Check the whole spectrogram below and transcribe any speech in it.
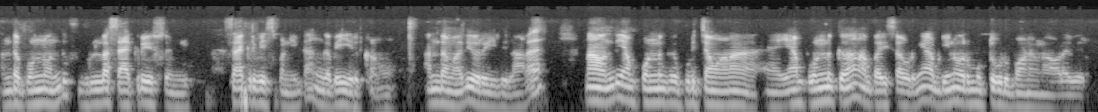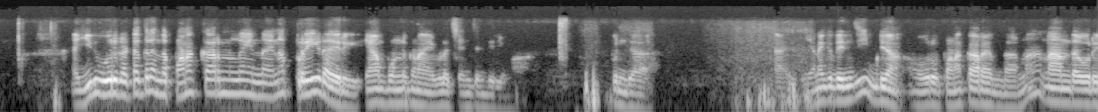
அந்த பொண்ணு வந்து ஃபுல்லா சாக்ரிஃபைஸ் பண்ணி சாக்ரிஃபைஸ் பண்ணிட்டு அங்க போய் இருக்கணும். அந்த மாதிரி ஒரு இதனால நான் வந்து என் பொண்ணுக்கு பிடிச்சவன என் பொண்ணுக்கு தான் நான் பரிசா கொடுங்க அப்படின்னு ஒரு முட்டு கொடுப்பானுங்க அவ்வளவு பேரும். இது ஒரு கட்டத்துல இந்த பணக்காரன் எல்லாம் என்ன ப்ரேட் ஆயிருக்கு. என் பொண்ணுக்கு நான் எவ்வளவு செஞ்சேன் தெரியுமா? புரிஞ்சா? எனக்கு தெரிஞ்சு இப்படிதான். ஒரு பணக்காரன் இருந்தாருன்னா நான் அந்த ஒரு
